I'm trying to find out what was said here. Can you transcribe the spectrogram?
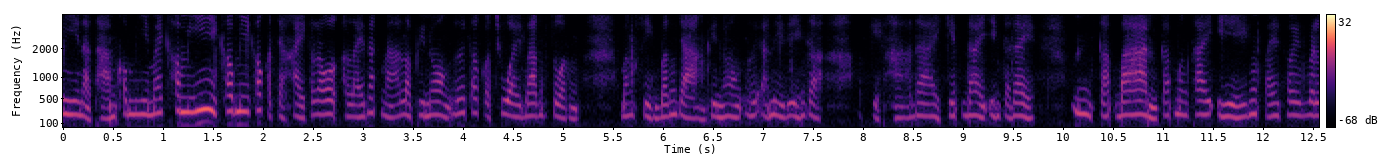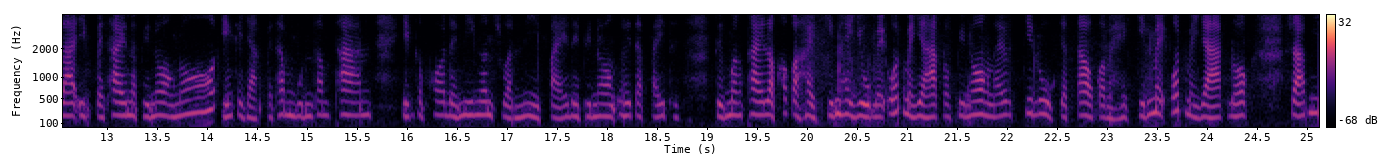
มีน่ะถามเขามีไหมเขามีเขามีเขาก็จะให้เราอะไรนักหนาเราพี่น้องเอ้ยเขาก็ช่วยบางส่วนบางสิ่งบางอย่างพี่น้องเอ้ยอันนี้เองก็เก็บหาได้ เก็บได้เองก็ได้อืกลับบ้านกลับเมืองไทยเองไปพอเวลาเองไปไทยนะพี่น้องเนาะเองก็อยากไปทำบุญทำทาน เองก็พอได้มีเงินส่วนนี้ไปเด้พี่น้องเอ้ยแต่ไปถึงถึงเมืองไทยแล้วเขาก็ให้กินให้อยู่ไม่อดไม่อยากหรอกพี่น้องนะที่ลูกจะเต้าก็ไม่ให้กินไม่อดไม่อยากดอก สามี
